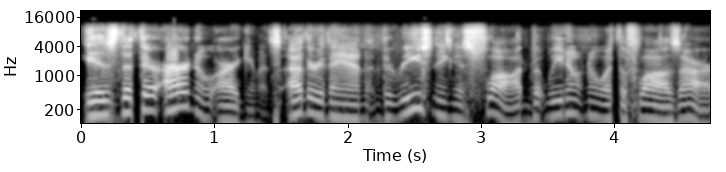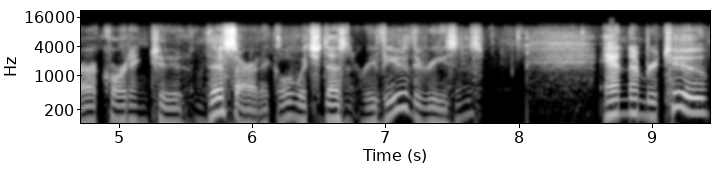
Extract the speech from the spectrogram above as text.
is that there are no arguments other than the reasoning is flawed, but we don't know what the flaws are according to this article, which doesn't review the reasons. And number two,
